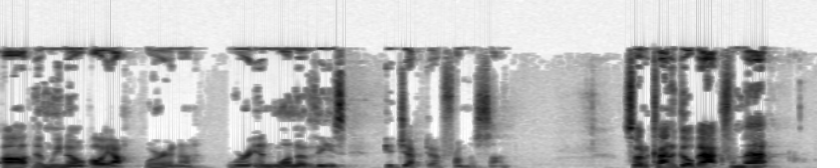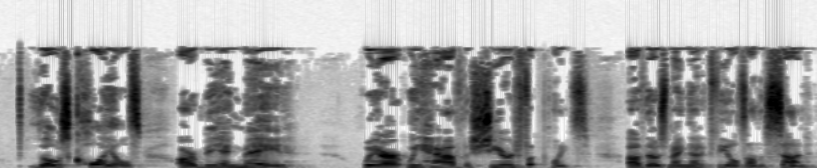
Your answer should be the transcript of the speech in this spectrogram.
uh, then we know, oh yeah, we're in, a, we're in one of these ejecta from the sun. So to kind of go back from that, those coils are being made where we have the sheared foot points of those magnetic fields on the sun.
